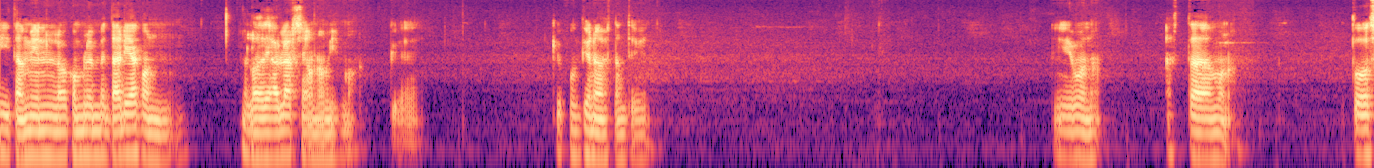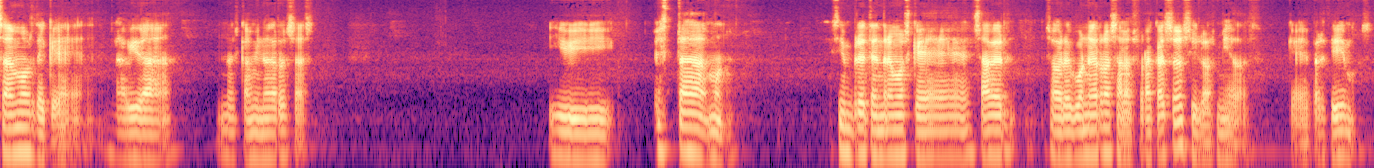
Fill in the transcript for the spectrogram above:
Y también lo complementaría con lo de hablarse a uno mismo, que que funciona bastante bien. Y bueno, hasta, bueno, todos sabemos de que la vida no es camino de rosas. Y esta, bueno, siempre tendremos que saber sobreponernos a los fracasos y los miedos que percibimos.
